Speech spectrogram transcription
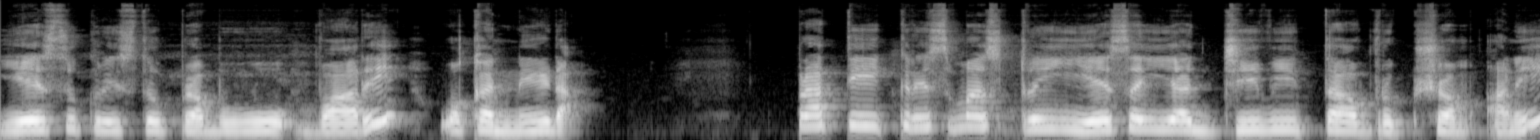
యేసుక్రీస్తు ప్రభువు వారి ఒక నీడ. ప్రతి క్రిస్మస్ ట్రీ ఏసయ్య జీవిత వృక్షం అని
